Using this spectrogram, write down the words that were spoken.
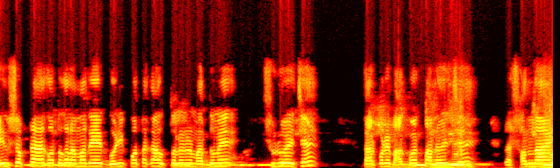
এই উৎসবটা গতকাল আমাদের গরিব পতাকা উত্তোলনের মাধ্যমে শুরু হয়েছে। তারপরে ভাগবত পাঠ হয়েছে, সন্ধ্যায়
